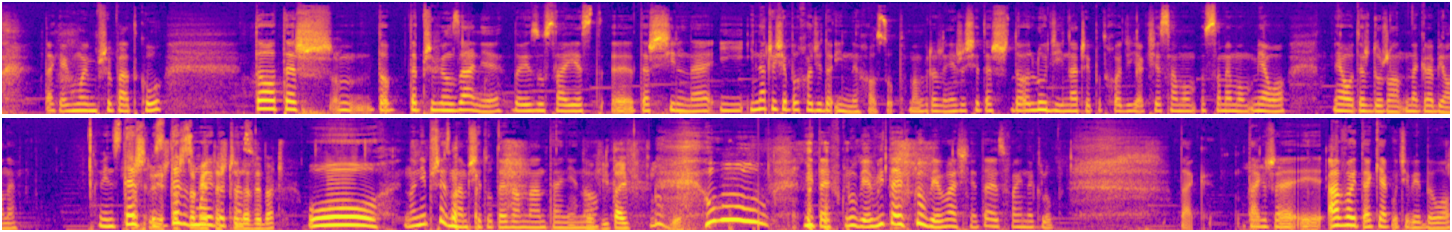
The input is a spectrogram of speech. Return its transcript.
tak jak w moim przypadku, to też mm, to, te przywiązanie do Jezusa jest e, też silne i inaczej się podchodzi do innych osób. Mam wrażenie, że się też do ludzi inaczej podchodzi, jak się samo, samemu miało, miało też dużo nagrabione. Więc też, też z mojego też czasu... wybacz? Uuu, no nie przyznam się tutaj wam na antenie. No. To witaj w klubie. Uuu, witaj w klubie, witaj w klubie, właśnie, to jest fajny klub. Tak. Także, y, a Wojtek, jak u ciebie było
